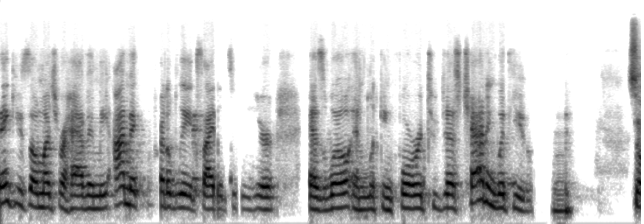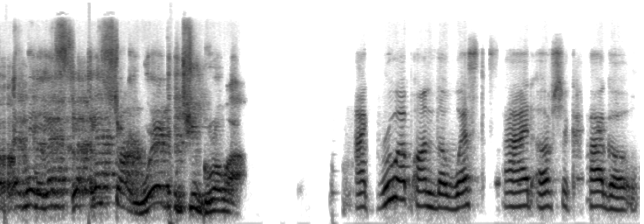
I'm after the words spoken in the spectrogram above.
Thank you so much for having me. I'm incredibly excited to be here as well and looking forward to just chatting with you. So Edwina, let's let, let's start. Where did you grow up? I grew up on the west side of Chicago.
